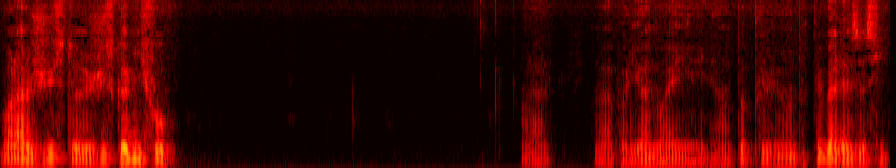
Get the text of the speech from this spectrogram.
voilà juste juste comme il faut. Voilà, Napoléon, ouais, il est un peu plus, un peu plus balèze aussi.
